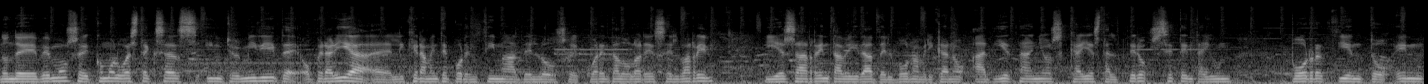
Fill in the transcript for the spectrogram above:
donde vemos eh, cómo el West Texas Intermediate eh, operaría ligeramente por encima de los 40 dólares el barril y esa rentabilidad del bono americano a 10 años cae hasta el 0,71% por ciento en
